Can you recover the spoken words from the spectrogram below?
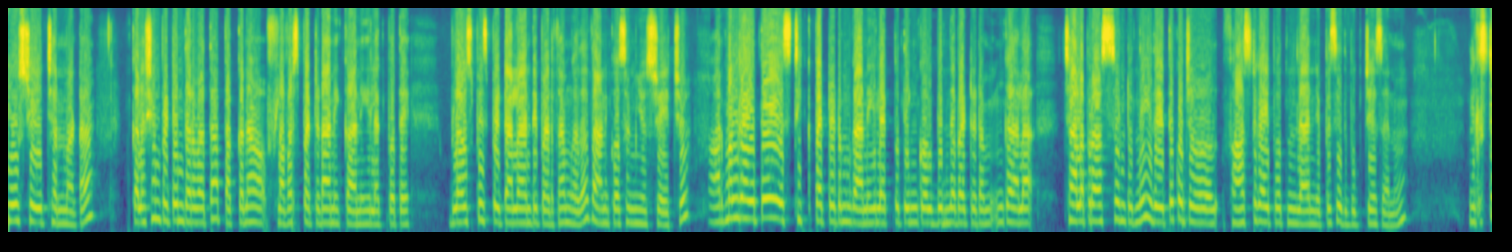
యూస్ చేయొచ్చు అనమాట కలశం పెట్టిన తర్వాత పక్కన ఫ్లవర్స్ పెట్టడానికి కానీ లేకపోతే బ్లౌజ్ పీస్ పెట్టాలంటే అలాంటివి పెడతాం కదా దానికోసం యూస్ చేయొచ్చు. నార్మల్గా అయితే స్టిక్ పెట్టడం కానీ లేకపోతే ఇంకో బిందె పెట్టడం ఇంకా అలా చాలా ప్రాసెస్ ఉంటుంది. ఇదైతే కొంచెం ఫాస్ట్గా అయిపోతుందిలే అని చెప్పేసి ఇది బుక్ చేశాను. నెక్స్ట్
